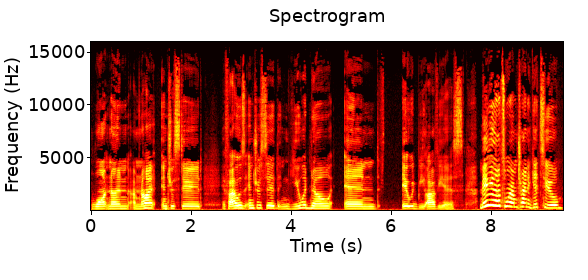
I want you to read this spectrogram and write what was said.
want none. I'm not interested. If I was interested, then you would know and it would be obvious. Maybe that's where I'm trying to get to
